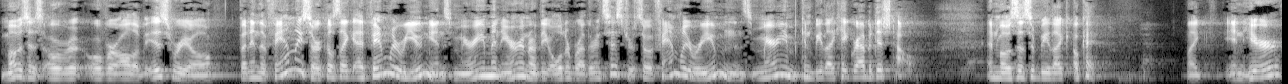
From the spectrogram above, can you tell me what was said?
Moses over, over all of Israel. But in the family circles, like at family reunions, Miriam and Aaron are the older brother and sister. So at family reunions, Miriam can be like, hey, grab a dish towel. And Moses would be like, okay, like in here,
